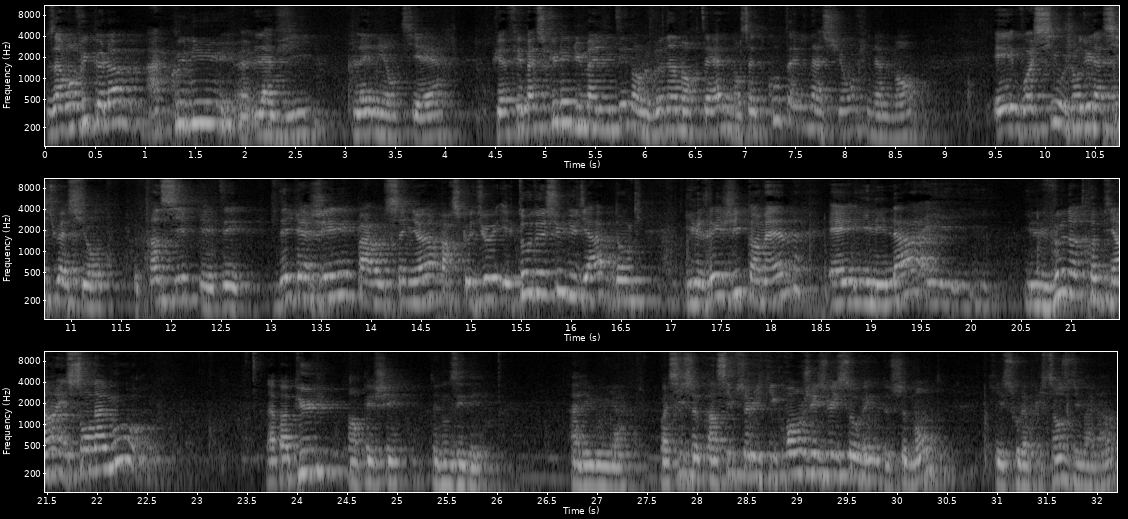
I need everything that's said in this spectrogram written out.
nous avons vu que l'homme a connu euh, la vie pleine et entière, puis a fait basculer l'humanité dans le venin mortel, dans cette contamination finalement. Et voici aujourd'hui la situation, le principe qui a été dégagé par le Seigneur parce que Dieu est au-dessus du diable, donc il régit quand même et il est là, il veut notre bien et son amour n'a pas pu empêcher de nous aider. Alléluia. Voici ce principe, celui qui croit en Jésus est sauvé de ce monde qui est sous la puissance du malin.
